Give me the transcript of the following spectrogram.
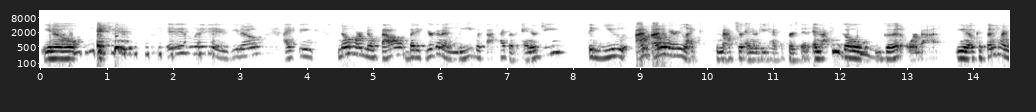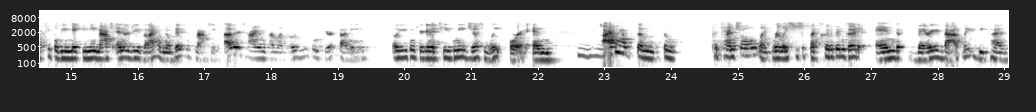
You know, it is what it is, you know. I think no harm, no foul. But if you're gonna lead with that type of energy, then you I'm I'm a very like match your energy type of person. And that can go Mm. good or bad. You know, because sometimes people be making me match energies that I have no business matching. Other times I'm like, oh, you think you're funny? Oh, you think you're gonna tease me? Just wait for it. And Mhm. I've had some some potential like relationships that could have been good end very badly because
